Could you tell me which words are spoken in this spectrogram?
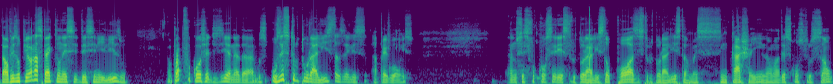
Talvez o pior aspecto nesse, desse niilismo, o próprio Foucault já dizia, né, da, os, estruturalistas, eles apregoam isso. Eu não sei se Foucault seria estruturalista ou pós-estruturalista, mas se encaixa aí, né, uma desconstrução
